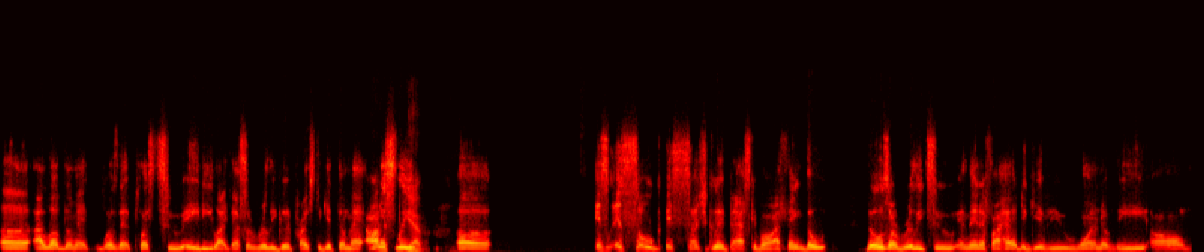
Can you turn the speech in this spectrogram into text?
uh, I love them at was that plus two eighty. Like that's a really good price to get them at. Honestly, Yep. uh, it's it's so it's such good basketball. I think those those are really two. And then if I had to give you one of the um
